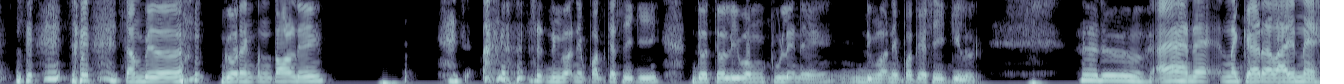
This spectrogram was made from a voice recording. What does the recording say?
sambil goreng pentol nih. Dengok nih podcast iki Dodoli wong bule nih. Dengok nih podcast iki lur. Aduh. Eh nek negara lain nih.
